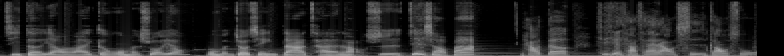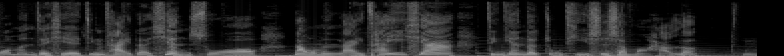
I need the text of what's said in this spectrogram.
记得要来跟我们说哟。我们就请大蔡老师揭晓吧。好的，谢谢小蔡老师告诉我们这些精彩的线索。那我们来猜一下今天的主题是什么？好了，嗯，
